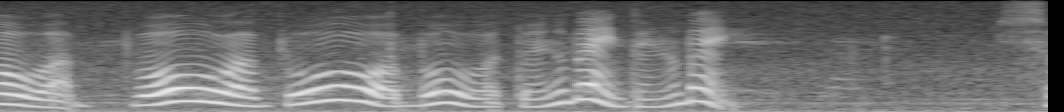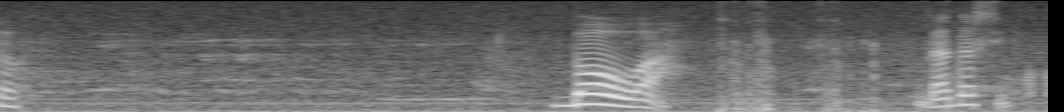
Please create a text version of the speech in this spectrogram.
Boa, boa, boa, boa. Tô indo bem, tô indo bem. Isso. Boa. Dada 5.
